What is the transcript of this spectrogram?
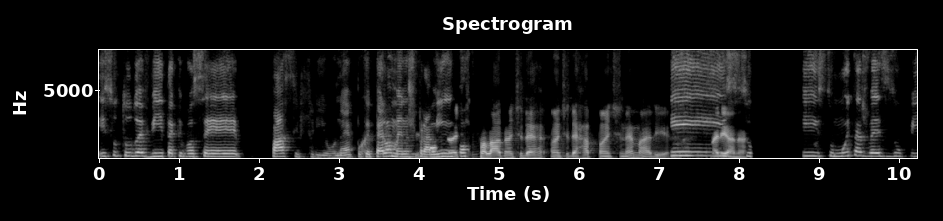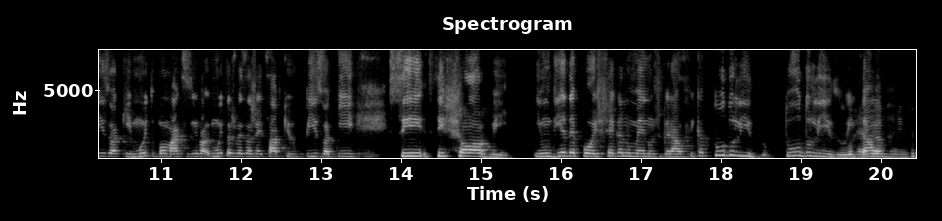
isso tudo evita que você passe frio, né? Porque pelo menos para mim... Solado antiderrapante, né, Maria? Isso, Mariana. Isso, muitas vezes o piso aqui, muito bom, Max, muitas vezes a gente sabe que o piso aqui, se, se chove, e um dia depois chega no menos grau, fica tudo liso, tudo liso. Então, muito.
